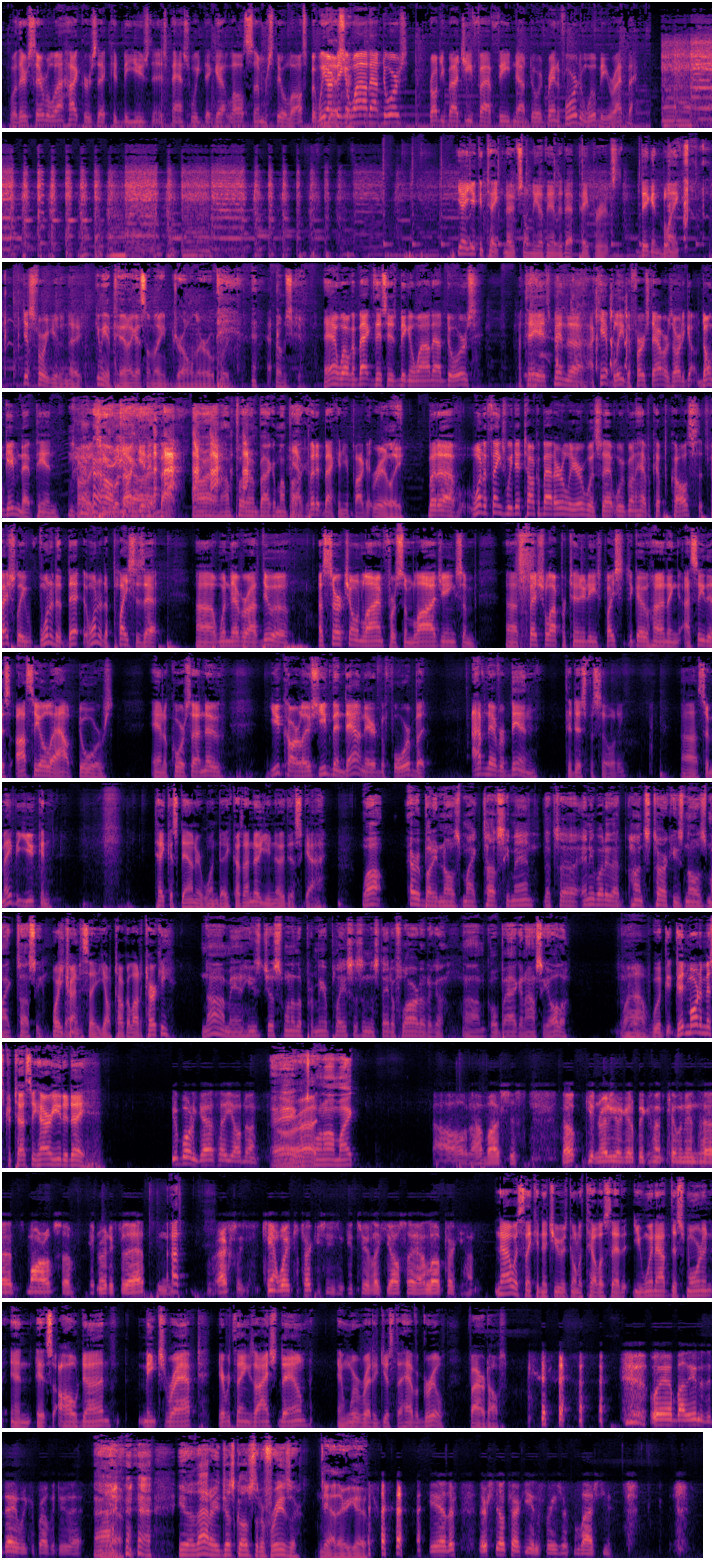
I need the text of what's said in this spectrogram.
Well, there's several hikers that could be used in this past week that got lost. Some are still lost. But we are Yes, Big and sir. Wild Outdoors, brought to you by G5 Feed and Outdoors. Brandon Ford, and we'll be right back. Yeah, you can take notes on the other end of that paper. It's big and blank, just for you to note. give me a pen. I got something I need to draw on there real quick. I'm just kidding. And welcome back. This is Big and Wild Outdoors. I tell you, it's been, uh, I can't believe the first hour is already gone. Don't give him that pen, Carlos. You will not get right. it back. All right, I'm putting it back in my Yeah, pocket. put it back in your pocket. Really? But uh, one of the things we did talk about earlier was that we are going to have a couple calls, especially one of the be- one of the places that uh, whenever I do a, a search online for some lodging, some uh, special opportunities, places to go hunting, I see this Osceola Outdoors, and of course I know you, Carlos, you've been down there before, but I've never been to this facility. Uh, so maybe you can take us down there one day because I know you know this guy. Well, everybody knows Mike Tussey, man. That's uh, anybody that hunts turkeys knows Mike Tussey. What are you so, trying to say? Y'all talk a lot of turkey? Nah, man. He's just one of the premier places in the state of Florida to go um, go bag in Osceola. Wow. Well, good morning, Mr. Tussey. How are you today? Good morning, guys. How y'all doing? Hey, what's going on, Mike? Oh, not much. Just oh, getting ready. I got a big hunt coming in uh, tomorrow, so getting ready for that. And I, actually, can't wait till turkey season gets here. Like y'all say, I love turkey hunting. Now, I was thinking that you was going to tell us that you went out this morning and it's all done, meat's wrapped, everything's iced down, and we're ready just to have a grill fired off. well, by the end of the day, we could probably do that. Uh, either that or it just goes to the freezer. Yeah, there you go. yeah, there's there's still turkey in the freezer from last year.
